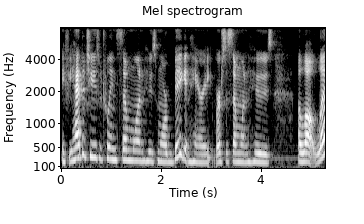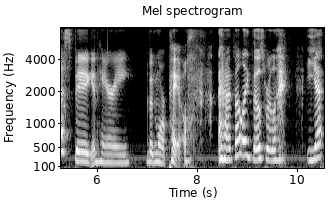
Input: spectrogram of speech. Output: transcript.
if you had to choose between someone who's more big and hairy versus someone who's a lot less big and hairy but more pale. And I felt like those were like, yeah,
